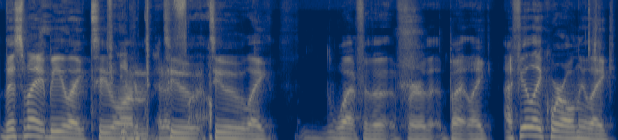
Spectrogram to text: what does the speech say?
this might be like too Peter on too too like what for the for the, but like I feel like we're only like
